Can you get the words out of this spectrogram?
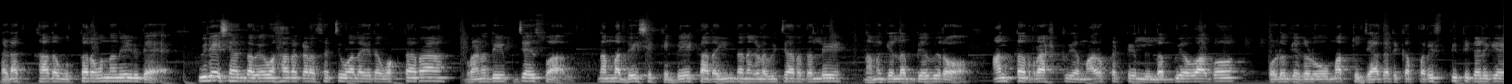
ಖಡಕ್ಕಾದ ಉತ್ತರವನ್ನು ನೀಡಿದೆ. ವಿದೇಶಾಂಗ ವ್ಯವಹಾರಗಳ ಸಚಿವಾಲಯದ ವಕ್ತಾರ ರಣದೀಪ್ ಜೈಸ್ವಾಲ್, ನಮ್ಮ ದೇಶಕ್ಕೆ ಬೇಕಾದ ಇಂಧನಗಳ ವಿಚಾರದಲ್ಲಿ ನಮಗೆ ಲಭ್ಯವಿರೋ ಅಂತಾರಾಷ್ಟ್ರೀಯ ಮಾರುಕಟ್ಟೆಯಲ್ಲಿ ಲಭ್ಯವಾಗೋ ಕೊಡುಗೆಗಳು ಮತ್ತು ಜಾಗತಿಕ ಪರಿಸ್ಥಿತಿಗಳಿಗೆ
